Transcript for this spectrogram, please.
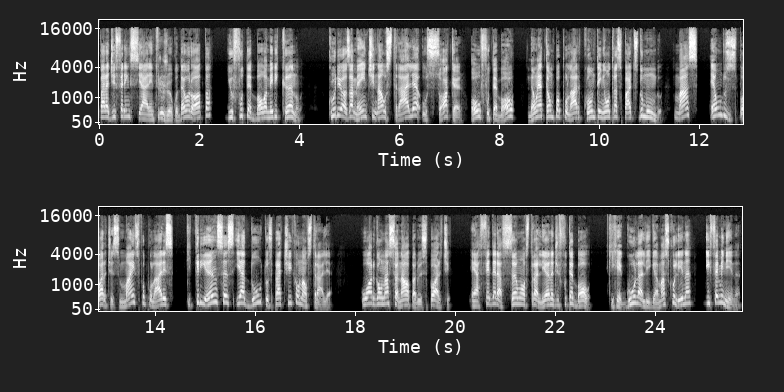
para diferenciar entre o jogo da Europa e o futebol americano. Curiosamente, na Austrália, o soccer, ou futebol, não é tão popular quanto em outras partes do mundo, mas é um dos esportes mais populares que crianças e adultos praticam na Austrália. O órgão nacional para o esporte é a Federação Australiana de Futebol, que regula a liga masculina e feminina.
